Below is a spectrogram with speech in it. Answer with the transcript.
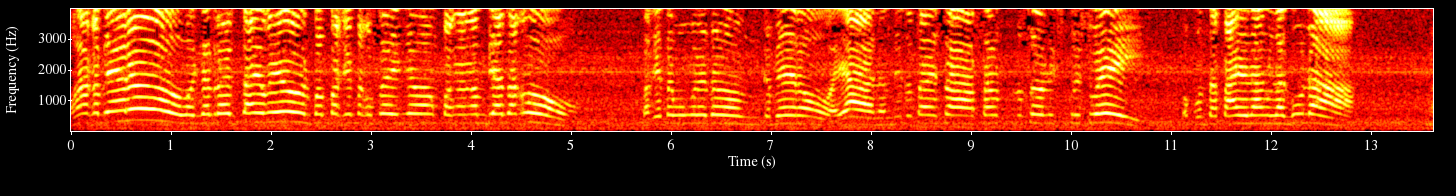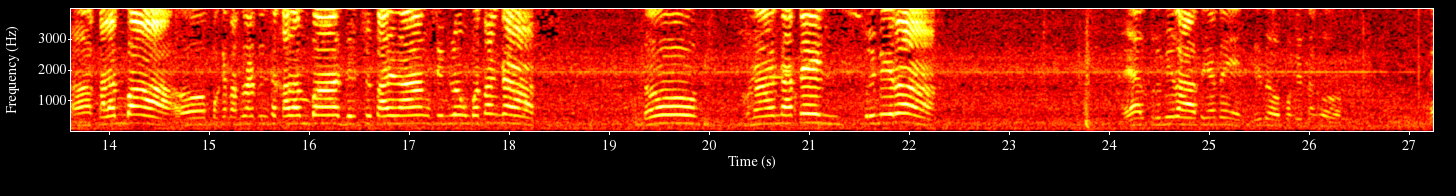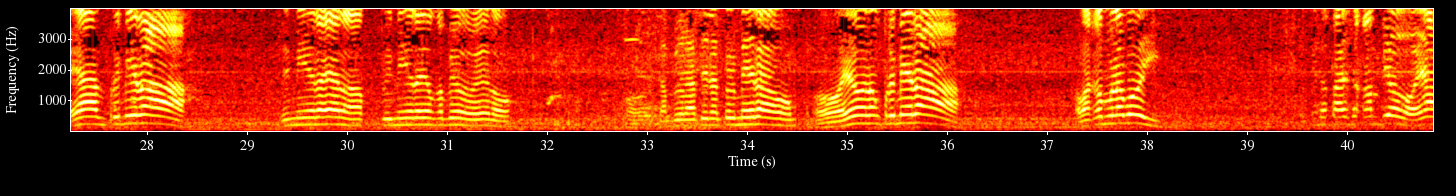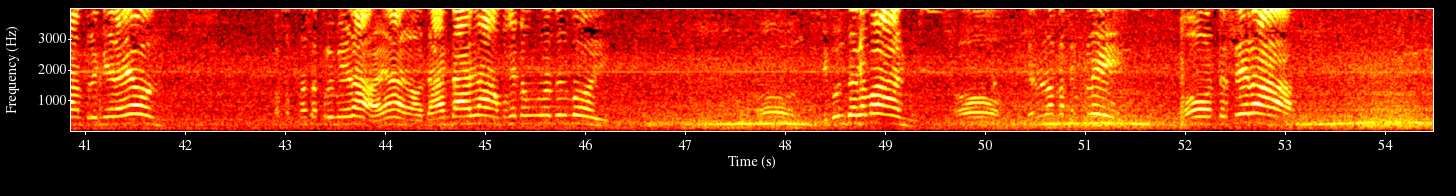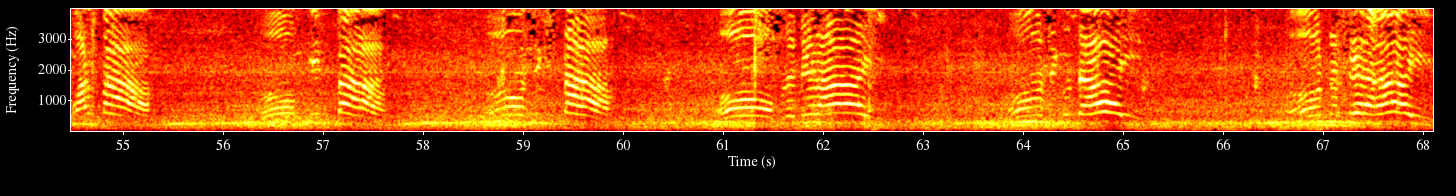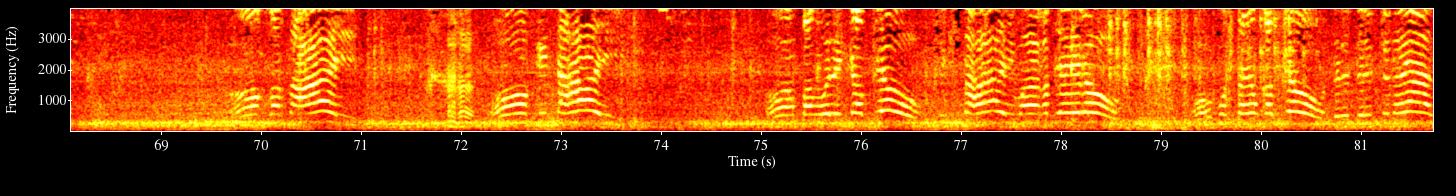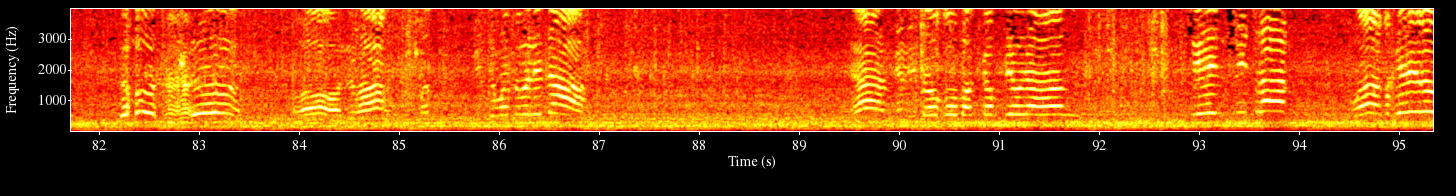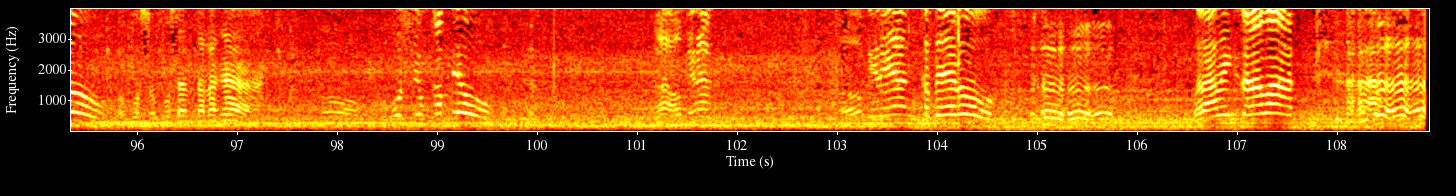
Mga kabiyero, magdadrive tayo ngayon. Papakita ko sa inyo ang pangangambyada ko. Pakita mo muna doon, kabiyero. Ayan, nandito tayo sa South Luzon Expressway. Papunta tayo ng Laguna. Ah, Kalamba. O, pagkatas natin sa Kalamba, diretso tayo ng Simlong, Batangas. So, unahan natin, Primera. Ayan, Primera, tingnan natin. Dito, pakita ko. Ayan, Primera. Primera yan ha. Primera yung cambio. Ayan o. Oh, cambio natin ng Primera o. Oh. oh, ayun ang Primera. Hawakan mo na boy. Umpisa tayo sa cambio. Ayan, Primera yun. Pasok na sa Primera. Ayan o. Oh, Daan-daan lang. Pakita mo muna doon boy. Oh, segunda naman. Oh, ganun lang kasimple. Oh, tercera. Kwarta. Oh, quinta. Sixta. Oh, primera ay. Oh, segunda ay. Oh, tercera ay. Oh, kwarta ay. Oh, quinta ay. Oh, ang panghuling kampyo. Sixta ay, mga kabyahero. Oh, ubos na yung kampyo. Dire-diretso na yan. Doon, doon. Oh, di ba? Medyo matulin na. Yan, ganito ako magkambyo ng CNC truck. Mga kabiyero. Ubus-ubusan talaga. Oh, ubos yung kambyo. ah, okay na. Okay na yan, kabiyero. Maraming salamat.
